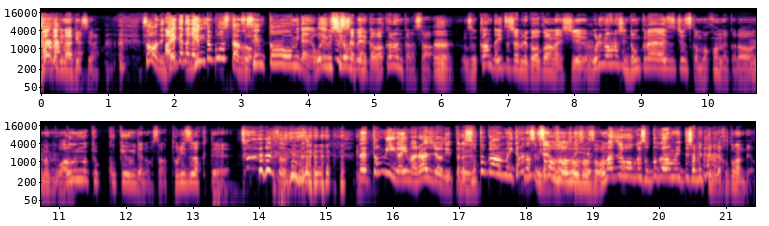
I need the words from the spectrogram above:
感覚なわけですよ。そうね。相方がジェットコースターの先頭みたいな俺後ろみたいな。るか分からんからさ、うん。カンタいつ喋るか分からないし、俺の話にどんくらい相づち打つかも分かんないから、なんかこうあうんの呼呼吸みたいなのがさ取りづらくて。そうね確かに。トミーが今ラジオで言ったら外側向いて話すみたいなそうそうそううそうそう。同じ方向で外側向いて喋ってるみたいなことなんだよ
